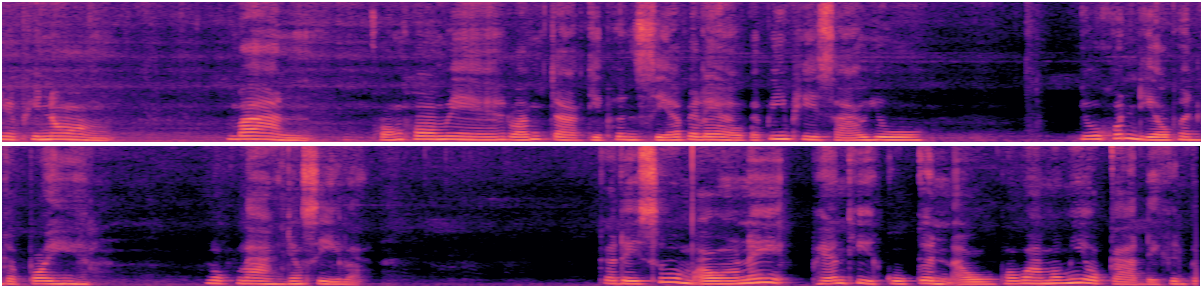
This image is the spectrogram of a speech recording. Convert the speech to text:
เนี่ยพี่น้อง บ้านของพ่อแม่หลังจากที่เพิ่นเสียไปแล้วกับพี่พี่สาวอยู่อยู่คนเดียวเพิ่นกับปล่อยลกล่างจังสี่ละก็ได้ซูมเอาในแผนที่ Google เอา เพราะว่าไมันมีโอกาสได้ขึ้นไป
